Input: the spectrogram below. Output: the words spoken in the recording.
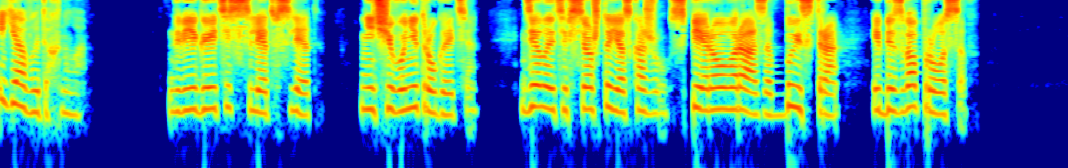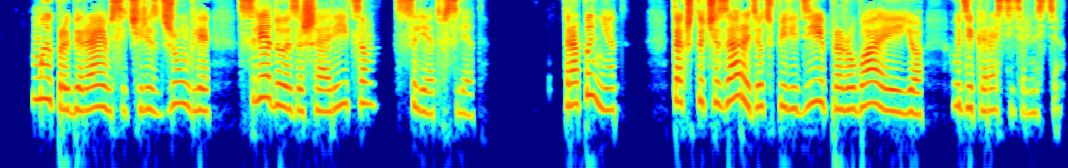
И я выдохнула. «Двигаетесь след в след. Ничего не трогайте. Делайте все, что я скажу. С первого раза, быстро и без вопросов. Мы пробираемся через джунгли, следуя за шарийцем след в след. Тропы нет, так что Чезар идет впереди, прорубая ее в дикой растительности.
